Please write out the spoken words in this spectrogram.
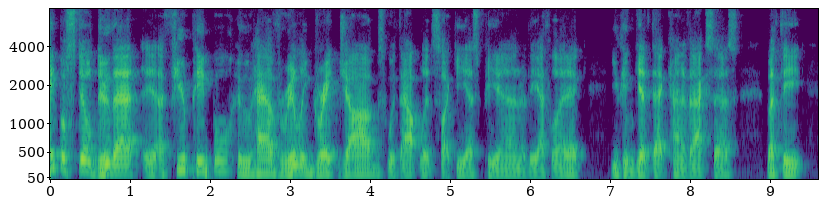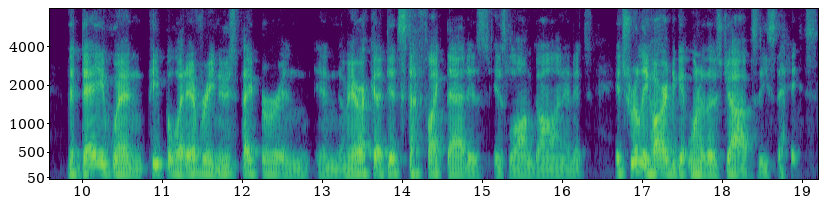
people still do that. A few people who have really great jobs with outlets like ESPN or The Athletic, you can get that kind of access. But the the day when people at every newspaper in in America did stuff like that is is long gone, and it's it's really hard to get one of those jobs these days.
